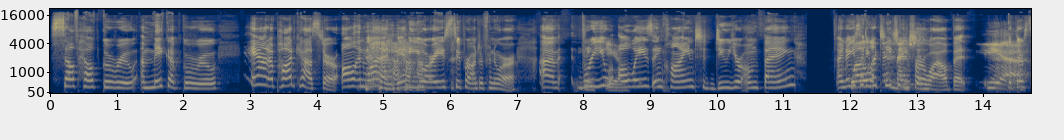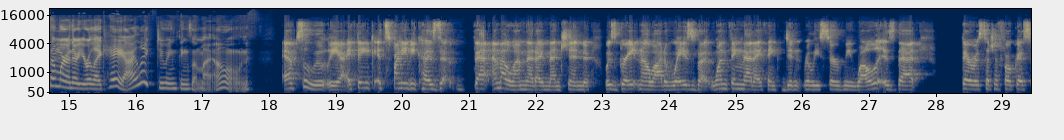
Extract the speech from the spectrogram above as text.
self-help guru, a makeup guru, and a podcaster all in one? Mandie, you are a super entrepreneur. Um, were you, you. always inclined to do your own thing? I know you Well, said you were like teaching for a while, but Yeah. but there's somewhere in there you were like, hey, I like doing things on my own. Absolutely. I think it's funny because that MLM that I mentioned was great in a lot of ways. But one thing that I think didn't really serve me well is that there was such a focus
